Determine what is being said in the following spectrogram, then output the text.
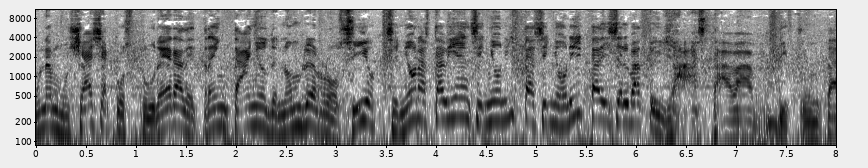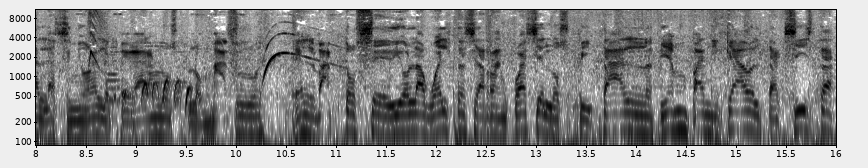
una muchacha costurera de 30 años de nombre Rocío. Señora, está bien, señorita, señorita, dice el vato. Y ya estaba difunta la señora, le pegaron los plomazos. El vato se dio la vuelta, se arrancó hacia el hospital, bien paniqueado el taxista.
